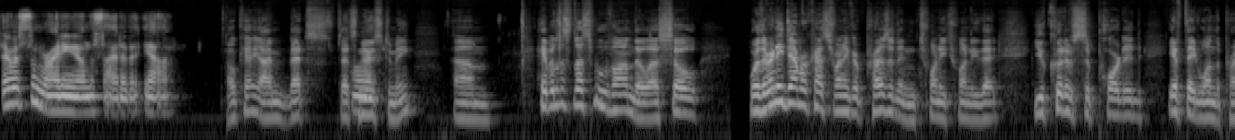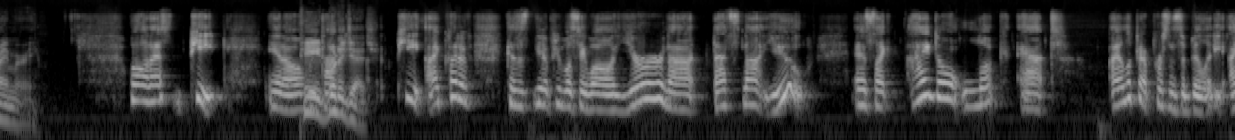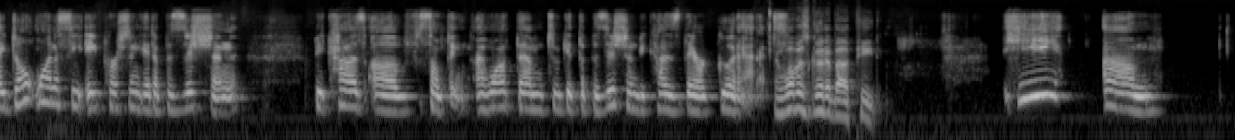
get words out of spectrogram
There was some writing on the side of it, yeah. Okay, I'm that's that's news to me. Um, hey, but let's let's move on though. Uh, so, were there any Democrats running for president in 2020 that you could have supported if they'd won the primary? Well, that's Pete. You know, Pete talked- Buttigieg. Pete, I could have, because you know, people say, "Well, you're not. That's not you," and it's like I don't look at. I look at a person's ability. I don't want to see a person get a position because of something. I want them to get the position because they're good at it. And what was good about Pete? he um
